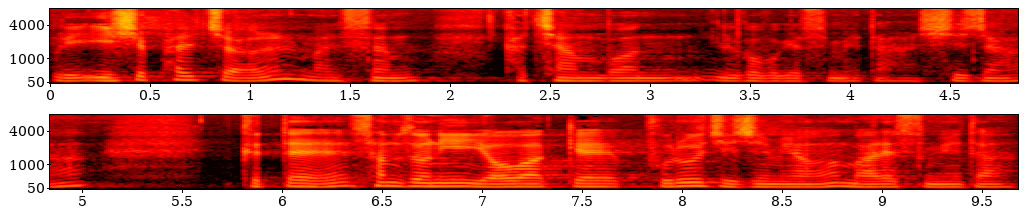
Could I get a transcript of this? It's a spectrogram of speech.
우리 28절 말씀 같이 한번 읽어보겠습니다. 시작. 그때 삼손이 여호와께 부르짖으며 말했습니다.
